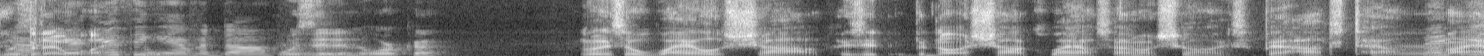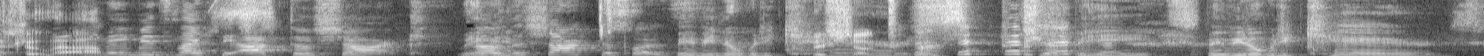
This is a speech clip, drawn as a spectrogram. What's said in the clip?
Was I don't you're, you're thinking of a dolphin. Was it an orca? Well, it's a whale shark, is it? But not a shark whale, so I'm not sure. It's a bit hard to tell. I might have to look that up. Maybe it's like the octo shark. No, the sharktopus. Maybe nobody cares. The shark cares, Jeppy. Maybe nobody cares.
